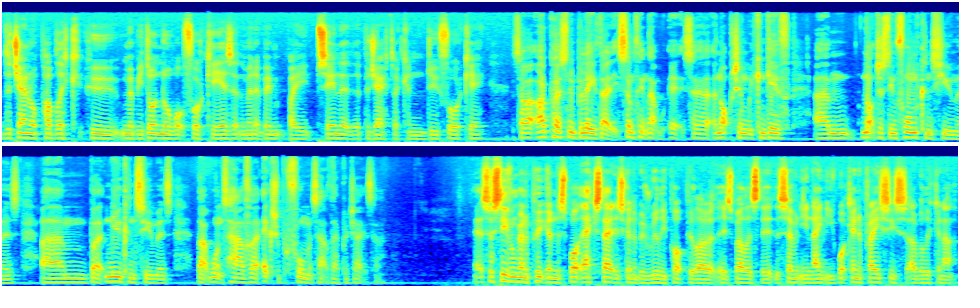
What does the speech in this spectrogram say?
the general public who maybe don't know what 4K is at the minute by, by saying that the projector can do 4K? So I personally believe that it's something that it's a, an option we can give um, not just informed consumers um, but new consumers that want to have uh, extra performance out of their projector. Uh, so Steve, I'm going to put you on the spot. The X30 is going to be really popular as well as the, the 1790. What kind of prices are we looking at?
